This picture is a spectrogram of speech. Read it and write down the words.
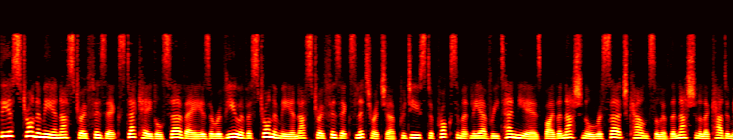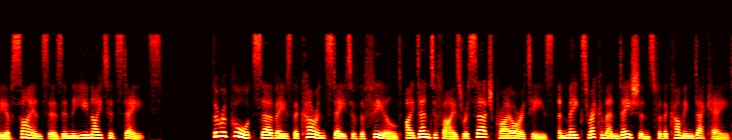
The Astronomy and Astrophysics Decadal Survey is a review of astronomy and astrophysics literature produced approximately every 10 years by the National Research Council of the National Academy of Sciences in the United States. The report surveys the current state of the field, identifies research priorities, and makes recommendations for the coming decade.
